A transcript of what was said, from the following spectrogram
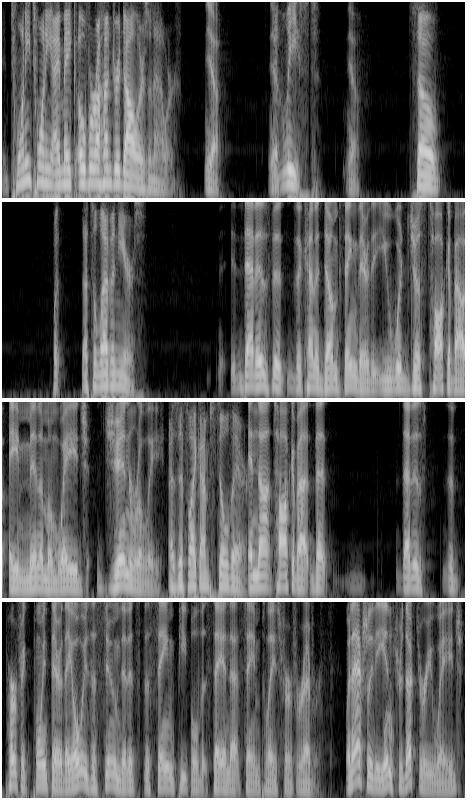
In 2020, I make over a hundred dollars an hour, yeah. Yeah. at least. Yeah. So, but that's 11 years. that is the the kind of dumb thing there that you would just talk about a minimum wage generally As if like I'm still there. and not talk about that that is the perfect point there they always assume that it's the same people that stay in that same place for forever when actually the introductory wage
